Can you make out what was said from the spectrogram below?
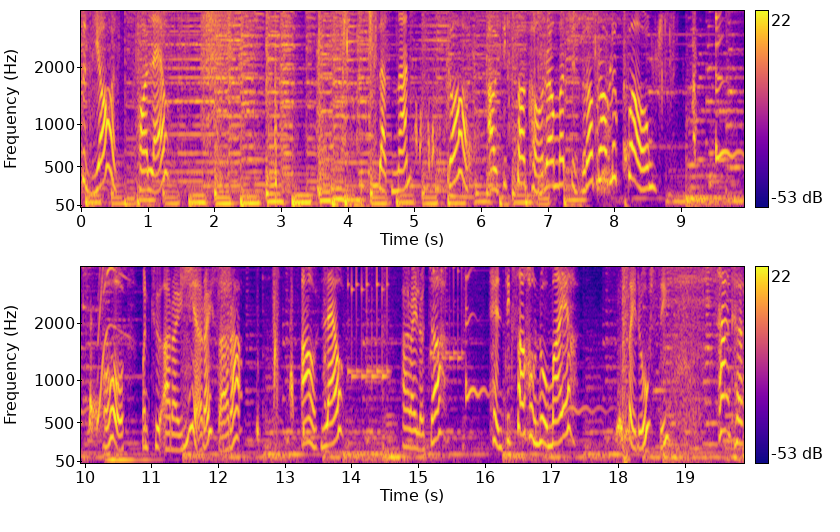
สุดยอด พอแล้ว จากนั้นก็เอาจิ๊กซอว์ของเรามาติดรอบๆลูกโป่งโอ้ มันคืออะไรเนี่ยไร้สาระ อ้าวแล้ว อะไรเหรอจ๊ะ เห็นจิ๊กซอว์ของหนูไหมอะไม่รู้สิ ช่างเถอะ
